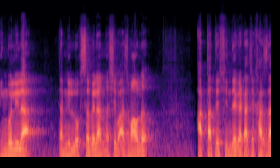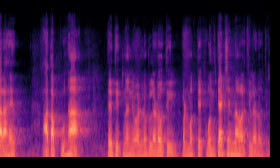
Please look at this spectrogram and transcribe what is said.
हिंगोलीला त्यांनी लोकसभेला नशीब आजमावलं. आत्ता ते शिंदे गटाचे खासदार आहेत. आता पुन्हा ते तिथनं निवडणूक लढवतील पण मग ते कोणत्या चिन्हावरती लढवतील?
